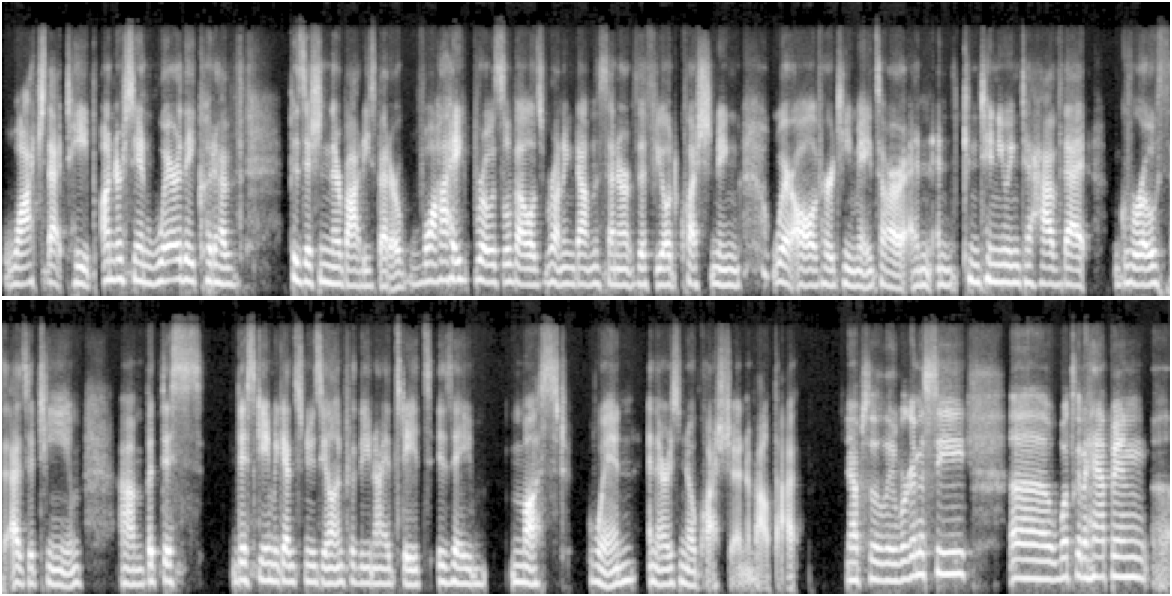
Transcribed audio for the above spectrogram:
watch that tape, understand where they could have positioned their bodies better, why Rose Lavelle is running down the center of the field, questioning where all of her teammates are, and and continuing to have that growth as a team. Um, but this this game against New Zealand for the United States is a must win. And there is no question about that. Absolutely. We're going to see uh, what's going to happen uh,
